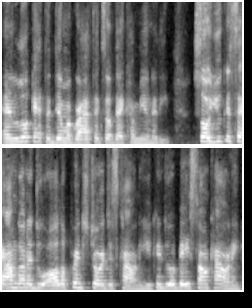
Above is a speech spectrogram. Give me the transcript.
and look at the demographics of that community. So you can say, I'm going to do all of Prince George's County. You can do it based on county.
